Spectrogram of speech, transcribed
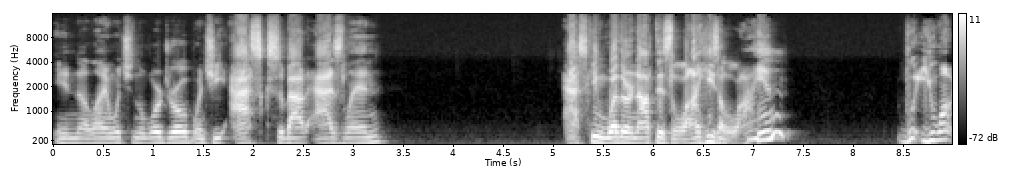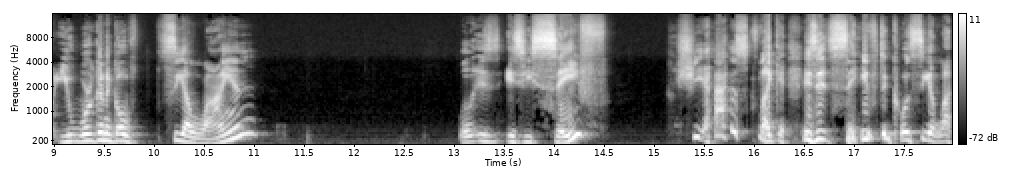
in uh, Lion Witch in the Wardrobe when she asks about Aslan, asking whether or not this lion he's a lion. You want you? We're gonna go see a lion. Well, is is he safe? She asked, like, is it safe to go see a lion?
